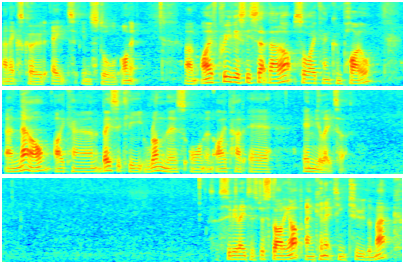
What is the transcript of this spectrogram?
and Xcode 8 installed on it. Um, I've previously set that up so I can compile And now I can basically run this on an iPad Air emulator. Simulator is just starting up and connecting to the Mac.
